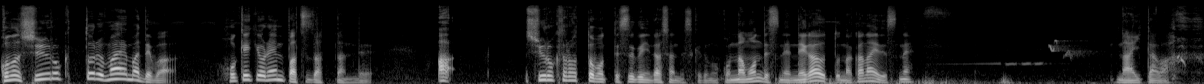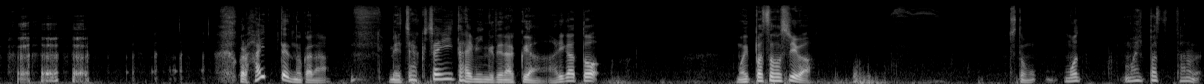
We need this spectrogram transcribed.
この収録撮る前までは法華経連発だったんであ収録撮ろうと思ってすぐに出したんですけどもこんなもんですね。願うと泣かないですね。泣いたわ。これ入ってんのかな？めちゃくちゃいいタイミングで泣くやん。ありがとう。もう一発欲しいわ。ちょっともうもう一発頼む。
